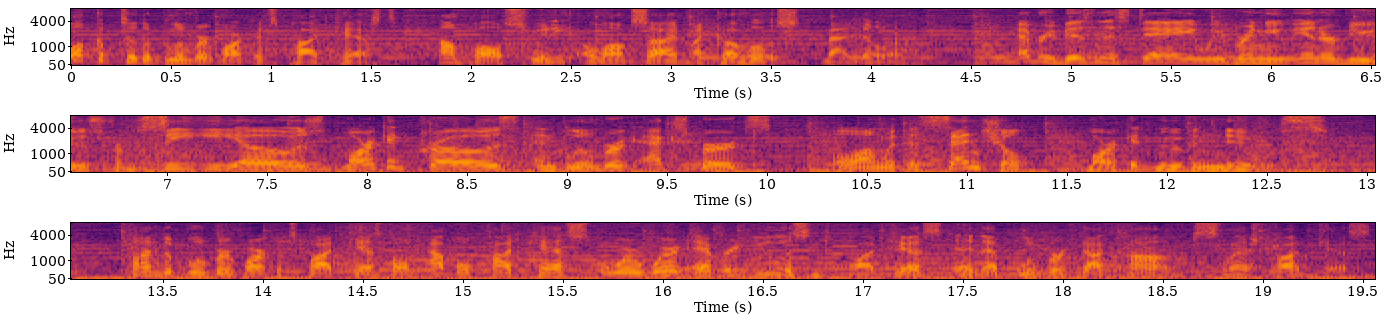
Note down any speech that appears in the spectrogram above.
Welcome to the Bloomberg Markets Podcast. I'm Paul Sweeney alongside my co host, Matt Miller. Every business day, we bring you interviews from CEOs, market pros, and Bloomberg experts, along with essential market moving news. Find the Bloomberg Markets Podcast on Apple Podcasts or wherever you listen to podcasts and at Bloomberg.com slash podcast.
